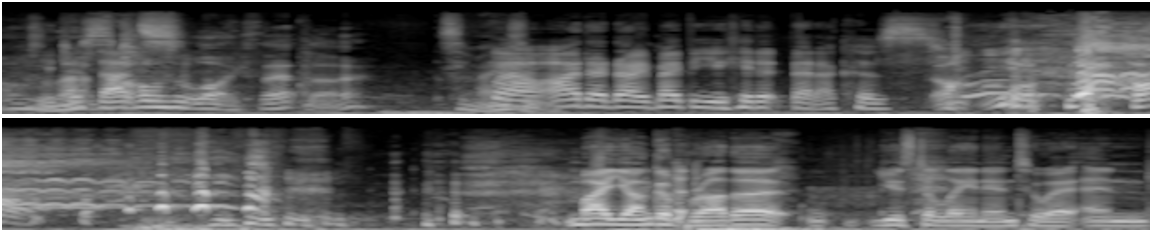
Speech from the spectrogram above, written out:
I wasn't, just- that, I wasn't like that though. That's amazing. Well, I don't know. Maybe you hit it better because oh. My younger brother used to lean into it, and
